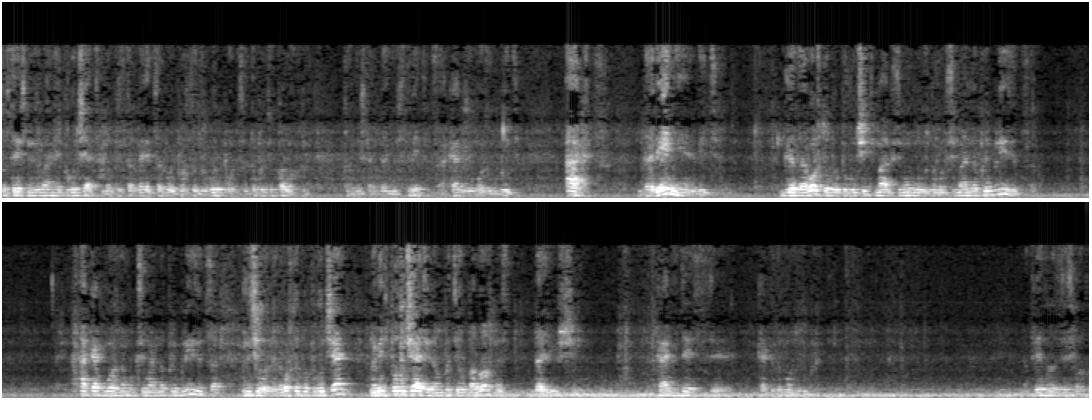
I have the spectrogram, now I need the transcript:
что встречное желание получать, оно представляет собой просто другой полюс, это противоположно, то они же тогда не встретятся. А как же может быть акт дарения, ведь для того, чтобы получить максимум, нужно максимально приблизиться. А как можно максимально приблизиться? Для чего? Для того, чтобы получать. Но ведь получатель, он противоположность дающий. Как здесь, э, как это может быть? Ответ вот здесь вот.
